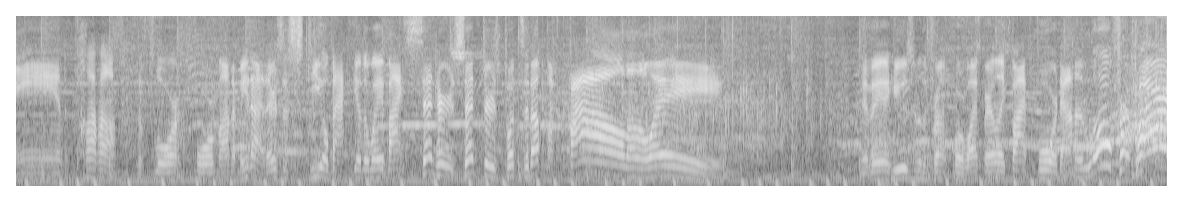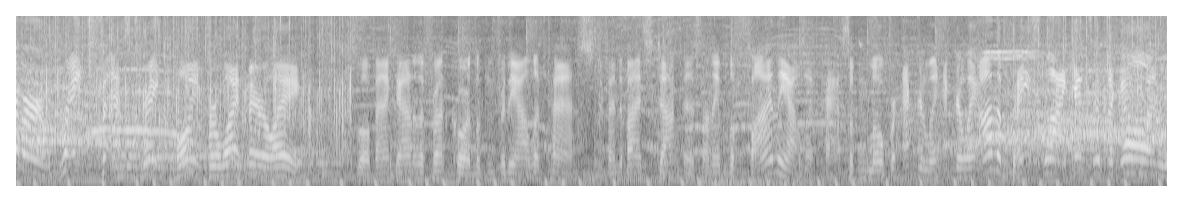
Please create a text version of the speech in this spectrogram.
and Potoff the floor for Mahtomedi. There's a steal back the other way by Centers. Centers puts it up, a foul on the way. Nevaeh Hughes in the front court. White Bear Lake by four. Down and low for Barber. Great fast, great point for White Bear Lake. Back down to the front court, looking for the outlet pass. Defended by Stockness, unable to find the outlet pass. Looking low for Eckerly. Eckerly on the baseline, gets it to go and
